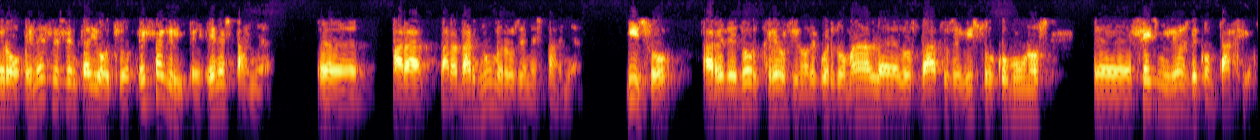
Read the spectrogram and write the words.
pero en el 68 esa gripe en España eh, para, para dar números en España. Hizo alrededor, creo, si no recuerdo mal eh, los datos, he visto como unos eh, 6 millones de contagios.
